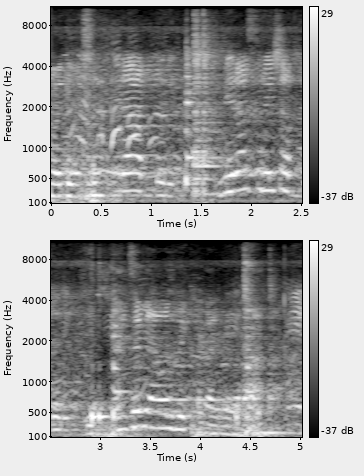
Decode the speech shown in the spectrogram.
नाव आहे तुमचं मीरा अब्दरी मीरा सुरेश अब्दरी यांचा बी आवाज लई खडा आहे.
